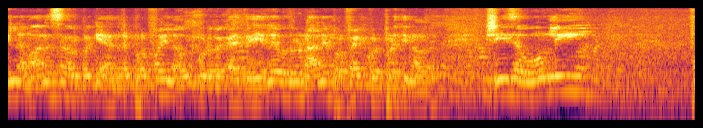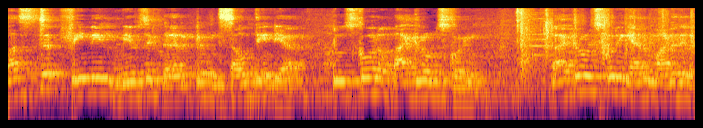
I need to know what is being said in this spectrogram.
ಇಲ್ಲ, ಮಾನಸ ಅವ್ರ ಬಗ್ಗೆ, ಅಂದರೆ ಪ್ರೊಫೈಲ್ ಅವ್ರು ಕೊಡಬೇಕಾಯ್ತು. ಎಲ್ಲೇ ಹೋದ್ರು ನಾನೇ ಪ್ರೊಫೈಲ್ ಕೊಟ್ಬಿಡ್ತೀನಿ ಅವ್ರದ್ದು she is a only first female music director in south India to score a background scoring background scoring ಯಾರು ಮಾಡೋದಿಲ್ಲ,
